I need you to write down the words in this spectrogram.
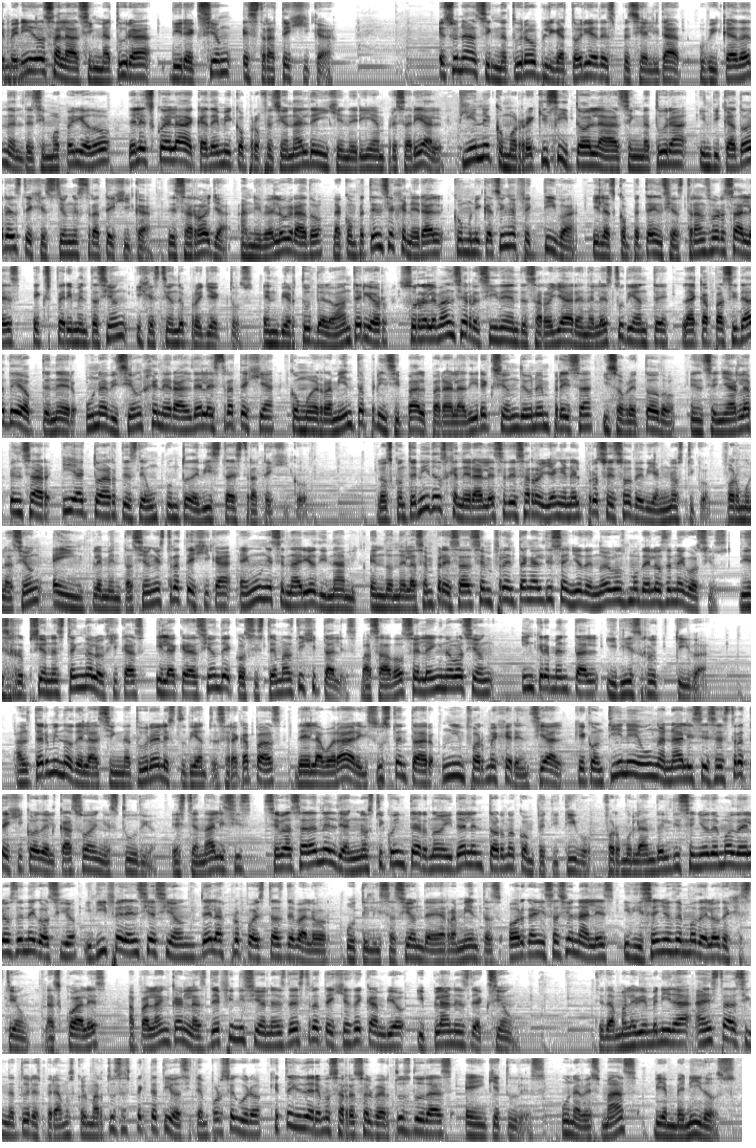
Bienvenidos a la asignatura Dirección Estratégica. Es una asignatura obligatoria de especialidad, ubicada en el décimo periodo de la Escuela Académico Profesional de Ingeniería Empresarial. Tiene como requisito la asignatura Indicadores de Gestión Estratégica. Desarrolla, a nivel logrado, la competencia general, comunicación efectiva y las competencias transversales, experimentación y gestión de proyectos. En virtud de lo anterior, su relevancia reside en desarrollar en el estudiante la capacidad de obtener una visión general de la estrategia como herramienta principal para la dirección de una empresa y sobre todo, enseñarle a pensar y actuar desde un punto de vista estratégico. Los contenidos generales se desarrollan en el proceso de diagnóstico, formulación e implementación estratégica en un escenario dinámico, en donde las empresas se enfrentan al diseño de nuevos modelos de negocios, disrupciones tecnológicas y la creación de ecosistemas digitales basados en la innovación incremental y disruptiva. Al término de la asignatura, el estudiante será capaz de elaborar y sustentar un informe gerencial que contiene un análisis estratégico del caso en estudio. Este análisis se basará en el diagnóstico interno y del entorno competitivo, formulando el diseño de modelos de negocio y diferenciación de las propuestas de valor, utilización de herramientas organizacionales y diseños de modelo de gestión, las cuales apalancan las definiciones de estrategias de cambio y planes de acción. Te damos la bienvenida a esta asignatura, esperamos colmar tus expectativas y ten por seguro que te ayudaremos a resolver tus dudas e inquietudes. Una vez más, bienvenidos.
